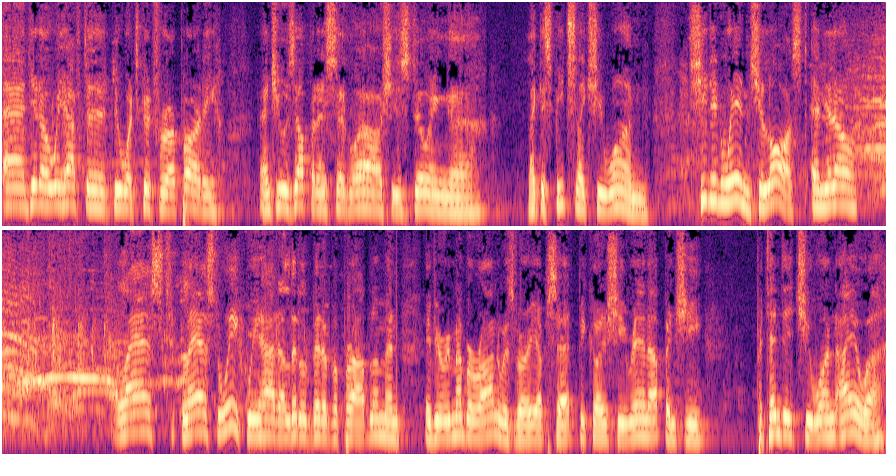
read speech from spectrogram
And, you know, we have to do what's good for our party. And she was up and I said, wow, she's doing uh, like a speech like she won she didn't win. She lost. And you know, last last week we had a little bit of a problem. And if you remember, Ron was very upset because she ran up and she pretended she won Iowa.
